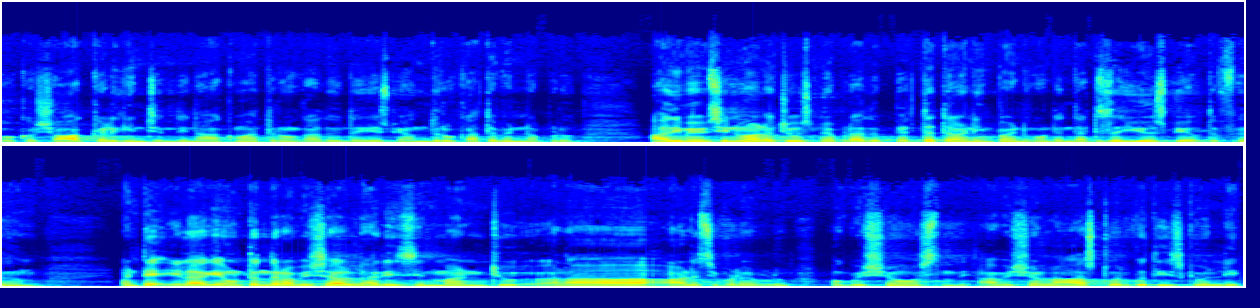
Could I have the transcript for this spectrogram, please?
ఒక షాక్ కలిగించింది. నాకు మాత్రం కాదు దయచేసి అందరూ కథ విన్నప్పుడు. అది మేము సినిమాలో చూసినప్పుడు అది పెద్ద టర్నింగ్ పాయింట్ ఉంటుంది. That is the USP of the film అంటే ఇలాగే ఉంటుందిరా విశాల్ హరి సినిమాని చూ అలా ఆలస్యపడినప్పుడు ఒక విషయం వస్తుంది. ఆ విషయం లాస్ట్ వరకు తీసుకువెళ్ళి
